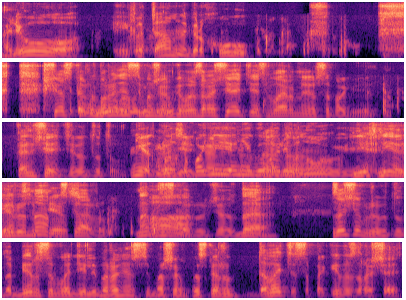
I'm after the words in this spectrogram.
Алло, и вы там, наверху. Сейчас скажут, Борис Тимошенко, возвращайтесь в армию сапоги. Кончайте вот эту. Нет, про сапоги я не говорю. Да, да. Ну, если не, говорю, нам без... скажут. Нам а. скажут сейчас, да. Зачем же вы туда бирсы вводили, баронец Тимошенко? Скажут, давайте сапоги возвращать.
